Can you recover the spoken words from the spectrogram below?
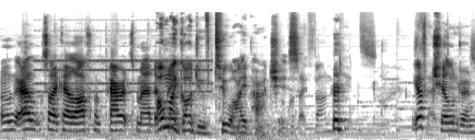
Oh, it looks like I laughed. My parrot's mad at Oh my god, you have two eye patches. I found kids. You have children.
